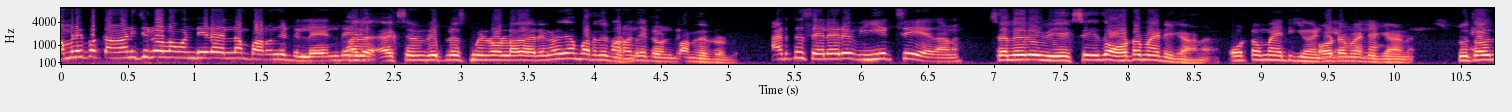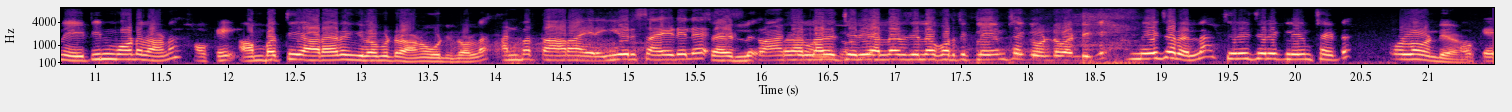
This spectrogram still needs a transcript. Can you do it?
നമ്മളിപ്പോ കാണിച്ചിട്ടുള്ള വണ്ടിയുടെ എല്ലാം പറഞ്ഞിട്ടില്ലേ? എന്തെങ്കിലും ആക്സിഡന്റ് റീപ്ലേസ്മെന്റ് ഉള്ള കാര്യങ്ങൾ ഞാൻ പറഞ്ഞിട്ടുണ്ട്. പറഞ്ഞിട്ടുണ്ട്. അടുത്ത സെലറി വി എക്സ് ഏതാണ്? സെലറി വി എക്സ് ഇത് ഓട്ടോമാറ്റിക് ആണ്. ഓട്ടോമാറ്റിക് ഓട്ടോമാറ്റിക് ആണ്. ടൂ തൗസൻഡ് എയ്റ്റീൻ മോഡലാണ് ഓക്കെ അമ്പത്തി ആറായിരം കിലോമീറ്റർ ആണ് ഓടിയിട്ടുള്ളത് അമ്പത്തി ആറായിരം ഈ ഒരു സൈഡിൽ സൈഡിൽ അല്ലാതെ ചെറിയ അല്ലാതെ ചില കുറച്ച് ക്ലെയിംസ് ഒക്കെ ഉണ്ട് വണ്ടിക്ക്. മേജർ അല്ല ചെറിയ ചെറിയ ക്ലെയിംസ് ആയിട്ട് ഉള്ള വണ്ടിയാണ്. ഓക്കെ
